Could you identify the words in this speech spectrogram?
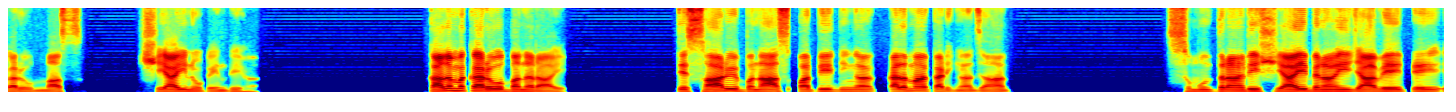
ਕਰੋ ਮਸ ਸ਼ਿਆਈ ਨੂੰ ਕਹਿੰਦੇ ਹਾਂ ਕਲਮ ਕਰੋ ਬਨਰਾਏ, ਤੇ ਸਾਰੇ ਬਨਾਸਪਤੀ ਦੀਆਂ ਕਲਮਾਂ ਘੜੀਆਂ ਜਾਣ। ਸਮੁੰਦਰਾਂ ਦੀ ਸ਼ਿਆਈ ਬਣਾਈ ਜਾਵੇ ਤੇ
